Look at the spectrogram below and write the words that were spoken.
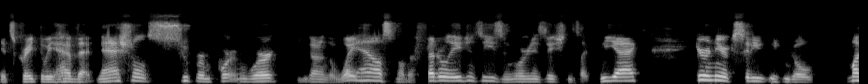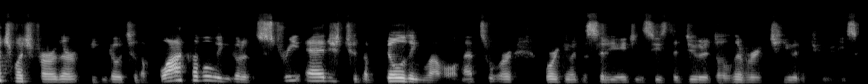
It's great that we have that national, super important work done in the White House and other federal agencies and organizations like WEACT. Here in New York City, we can go much, much further. We can go to the block level, we can go to the street edge, to the building level. And That's what we're working with the city agencies to do to deliver it to you, the communities.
